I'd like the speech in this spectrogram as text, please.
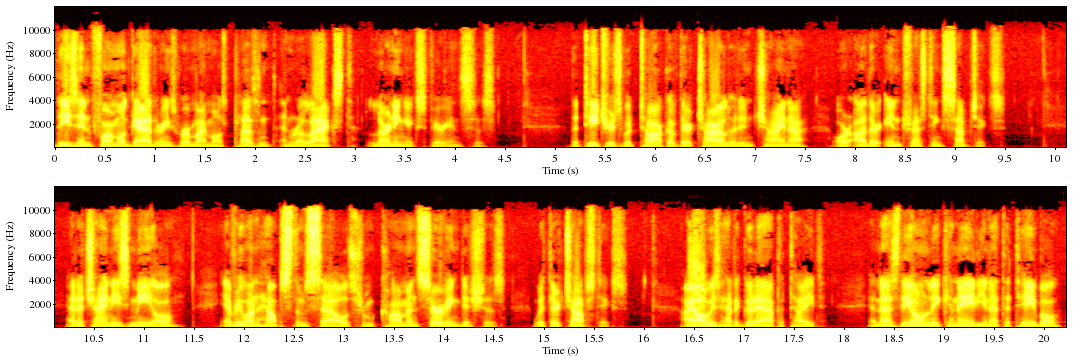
These informal gatherings were my most pleasant and relaxed learning experiences. The teachers would talk of their childhood in China or other interesting subjects. At a Chinese meal, everyone helps themselves from common serving dishes with their chopsticks. I always had a good appetite, and as the only Canadian at the table,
